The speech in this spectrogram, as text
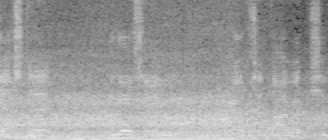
Chester, and also the opposite direction,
